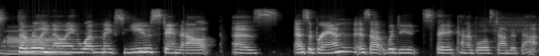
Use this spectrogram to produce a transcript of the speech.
Wow. So really knowing what makes you stand out as as a brand is that would you say kind of boils down to that?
